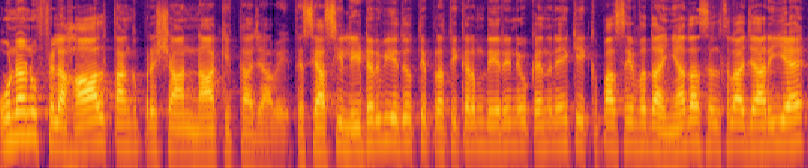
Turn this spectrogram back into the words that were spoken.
ਉਹਨਾਂ ਨੂੰ ਫਿਲਹਾਲ ਤੰਗ ਪਰੇਸ਼ਾਨ ਨਾ ਕੀਤਾ ਜਾਵੇ। ਤੇ ਸਿਆਸੀ ਲੀਡਰ ਵੀ ਇਹਦੇ ਉੱਤੇ ਪ੍ਰਤੀਕਰਮ ਦੇ ਰਹੇ ਨੇ। ਉਹ ਕਹਿੰਦੇ ਨੇ ਕਿ ਇੱਕ ਪਾਸੇ ਵਧਾਈਆਂ ਦਾ ਸਿਲਸਿਲਾ ਜਾਰੀ ਹੈ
